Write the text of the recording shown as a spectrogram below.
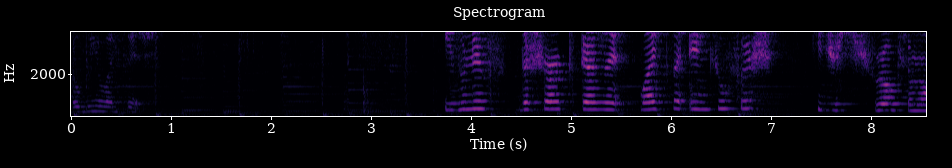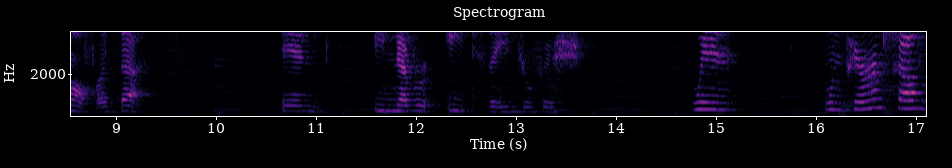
they'll be like this. Even if the shark doesn't like the angelfish, he just shrugs them off like that. And he never eats the angelfish. When when parents have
